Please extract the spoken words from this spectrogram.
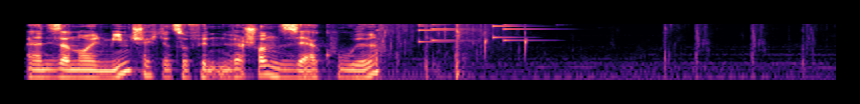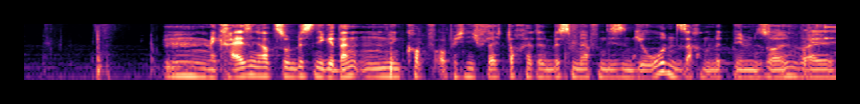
Einer dieser neuen Minenschächte zu finden, wäre schon sehr cool. Hm, mir kreisen gerade so ein bisschen die Gedanken in den Kopf, ob ich nicht vielleicht doch hätte ein bisschen mehr von diesen Geodensachen mitnehmen sollen, weil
